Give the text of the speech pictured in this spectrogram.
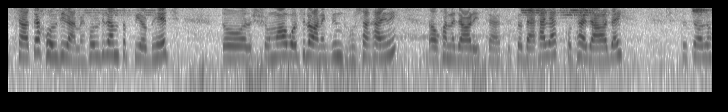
ইচ্ছা আছে হলদিরামে। হলদিরাম তো পিওর ভেজ তো সোমাও বলছিল, অনেকদিন ধোসা খায়নি। তা ওখানে যাওয়ার ইচ্ছা আছে। তো দেখা যাক কোথায় যাওয়া যায়। তো চলো।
